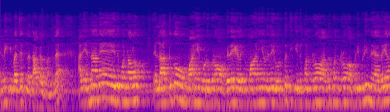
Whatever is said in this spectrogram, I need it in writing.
இன்னைக்கு பட்ஜெட்டில் தாக்கல் பண்ணல. அது என்னதே இது பண்ணாலும் எல்லாத்துக்கும் மானியம் கொடுக்குறோம். விதைகளுக்கு மானியம் விதை உற்பத்திக்கு இது பண்ணுறோம் அது பண்ணுறோம் அப்படி இப்படின்னு நிறையா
